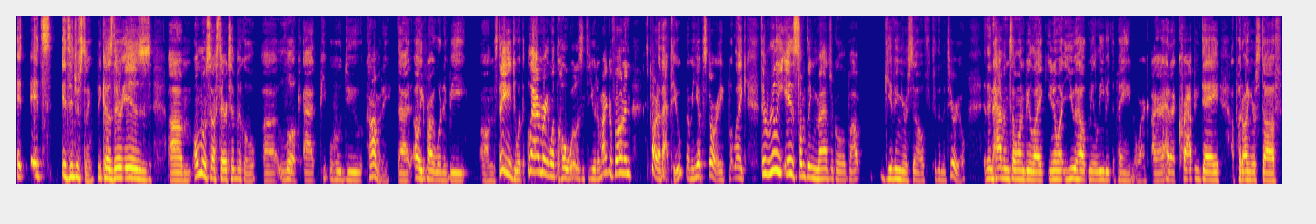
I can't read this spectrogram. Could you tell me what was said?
It it's it's interesting because there is um, almost a stereotypical uh, look at people who do comedy that oh you probably wouldn't be on the stage you want the glamour you want the whole world to listen to you in a microphone and it's part of that too. I mean you have a story but like there really is something magical about giving yourself to the material and then having someone be like you know what you helped me alleviate the pain or i, I had a crappy day i put on your stuff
